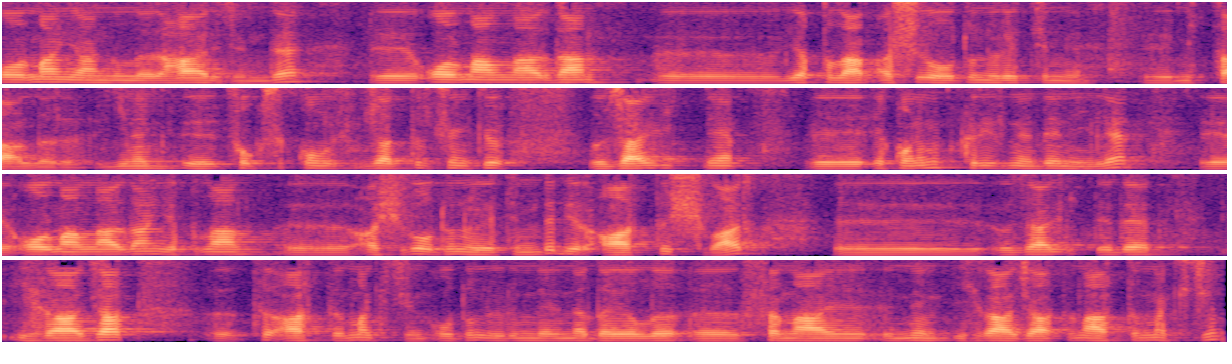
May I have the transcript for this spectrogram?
orman yangınları haricinde ormanlardan e, yapılan aşırı odun üretimi e, miktarları yine e, çok sık konuşulacaktır çünkü özellikle e, ekonomik kriz nedeniyle e, ormanlardan yapılan e, aşırı odun üretiminde bir artış var. E, özellikle de ihracatı arttırmak için, odun ürünlerine dayalı e, sanayinin ihracatını arttırmak için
